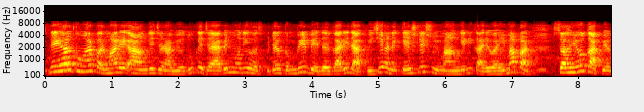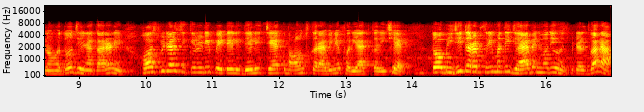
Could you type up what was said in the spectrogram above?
સ્નેહલ કુમાર પરમારે આ અંગે જણાવ્યું હતું કે જયાબેન મોદી હોસ્પિટલ ગંભીર બેદરકારી દાખવી છે અને કેશલેસ વીમા અંગેની કાર્યવાહીમાં પણ સહયોગ આપ્યો ન હતો, જેના કારણે હોસ્પિટલ સિક્યુરિટી પેટે લીધેલી ચેક બાઉન્સ કરાવીને ફરિયાદ કરી છે. તો બીજી તરફ શ્રીમતી જયાબેન મોદી હોસ્પિટલ દ્વારા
